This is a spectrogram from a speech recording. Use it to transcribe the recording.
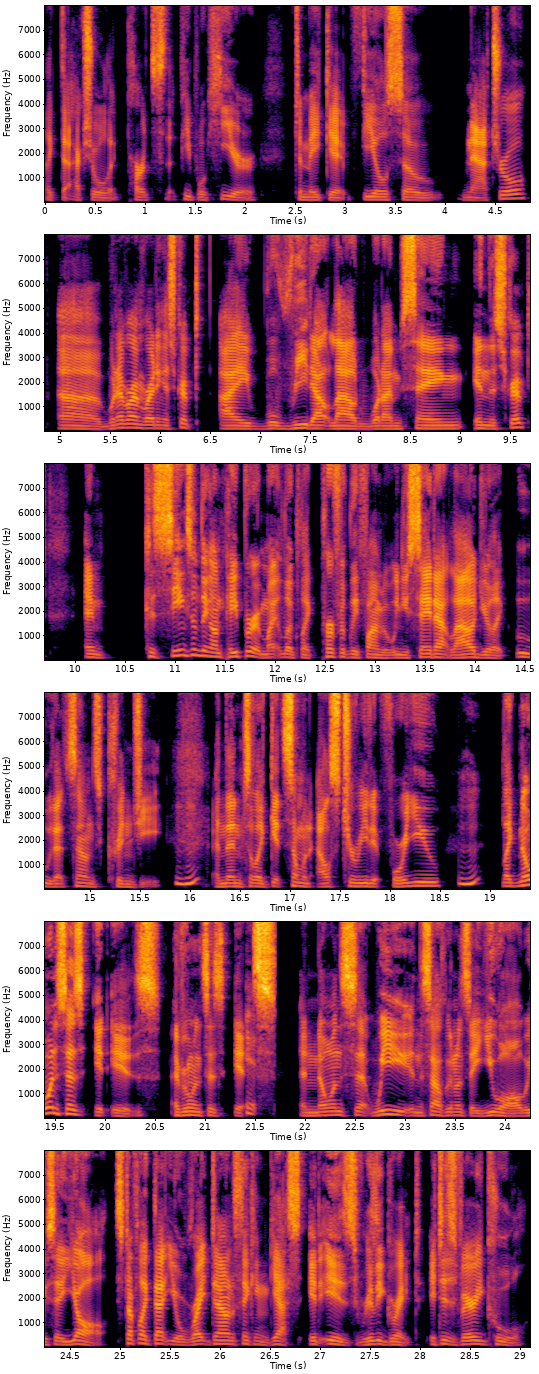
like the actual like parts that people hear to make it feel so natural? Uh whenever I'm writing a script, I will read out loud what I'm saying in the script and because seeing something on paper, it might look like perfectly fine, but when you say it out loud, you're like, "Ooh, that sounds cringy." Mhm. And then to like get someone else to read it for you, Mhm. like no one says it is. Everyone says it's. And no one said we in the South. We don't say you all. We say y'all. Stuff like that. You'll write down thinking, yes, it is really great. It is very cool.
